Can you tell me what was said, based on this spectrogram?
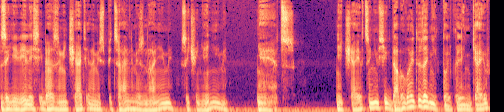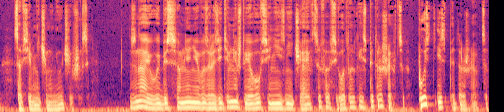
заявили себя замечательными специальными знаниями, сочинениями. Нет, нечаевцы не всегда бывают из одних только лентяев, совсем ничему не учившихся. Знаю, вы без сомнения возразите мне, что я вовсе не из Нечаевцев, а всего только из Петрошевцев. Пусть из Петрошевцев.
